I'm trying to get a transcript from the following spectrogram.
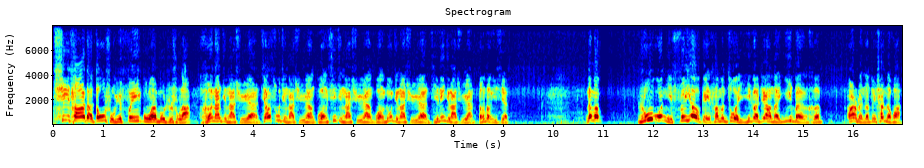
其他的都属于非公安部直属了，河南警察学院、江苏警察学院、广西警察学院、广东警察学院、吉林警察学院等等一些。那么。如果你非要给他们做一个这样的一本和二本的对称的话，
